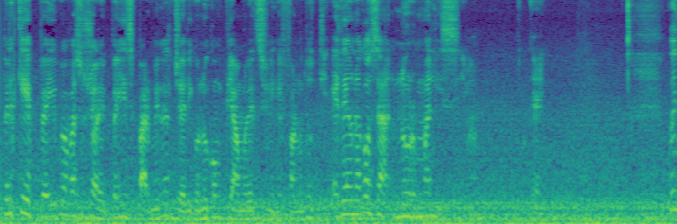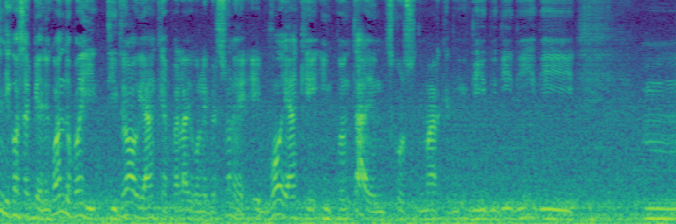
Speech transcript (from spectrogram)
Perché per il prova sociale e per risparmio energetico noi compiamo le azioni che fanno tutti ed è una cosa normalissima. Ok? Quindi cosa avviene? Quando poi ti trovi anche a parlare con le persone e vuoi anche improntare un discorso di marketing, di, di, di, di, mh, mm,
